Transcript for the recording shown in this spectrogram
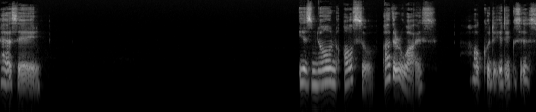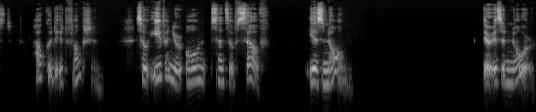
has a is known also. Otherwise, how could it exist? How could it function? So even your own sense of self is known. There is a knower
